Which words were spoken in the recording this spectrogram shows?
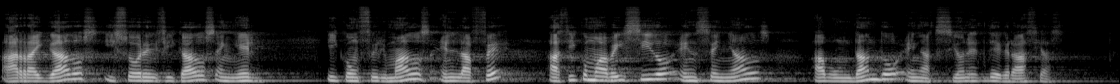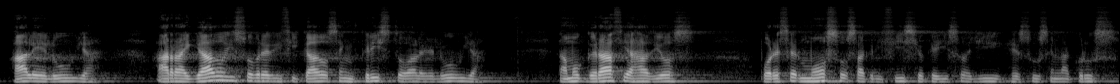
arraigados y sobreedificados en Él y confirmados en la fe, así como habéis sido enseñados, abundando en acciones de gracias. Aleluya. Arraigados y sobreedificados en Cristo. Aleluya. Damos gracias a Dios por ese hermoso sacrificio que hizo allí Jesús en la cruz.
